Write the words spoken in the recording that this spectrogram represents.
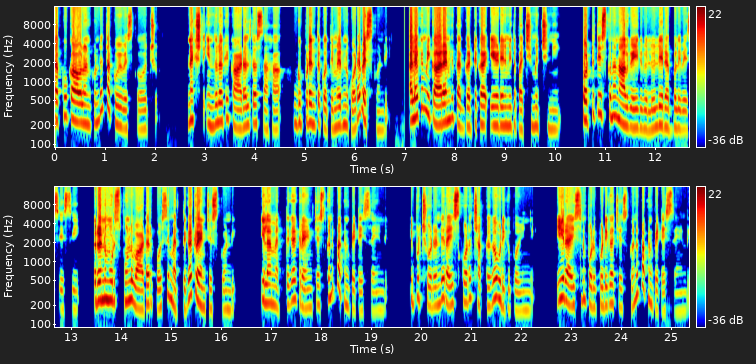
తక్కువ కావాలనుకుంటే తక్కువ వేసుకోవచ్చు. నెక్స్ట్ ఇందులోకి కాడలతో సహా గుప్పుడంత కొత్తిమీరను కూడా వేసుకోండి. అలాగే మీ కారానికి తగ్గట్టుగా ఏడెనిమిది పచ్చిమిర్చిని పొట్టు తీసుకున్న నాలుగు ఐదు వెల్లుల్లి రెబ్బలు వేసేసి రెండు మూడు స్పూన్లు వాటర్ పోసి మెత్తగా గ్రైండ్ చేసుకోండి. ఇలా మెత్తగా గ్రైండ్ చేసుకుని పక్కన పెట్టేసేయండి. ఇప్పుడు చూడండి రైస్ కూడా చక్కగా ఉడికిపోయింది. ఈ రైస్ని పొడి పొడిగా చేసుకొని పక్కన పెట్టేసేయండి.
